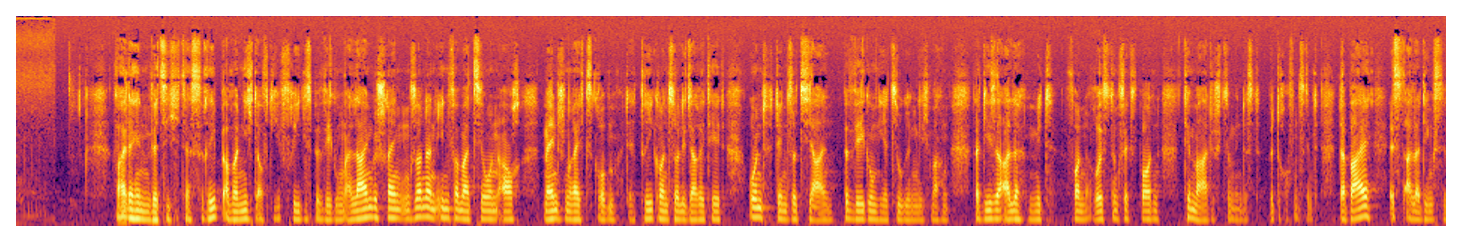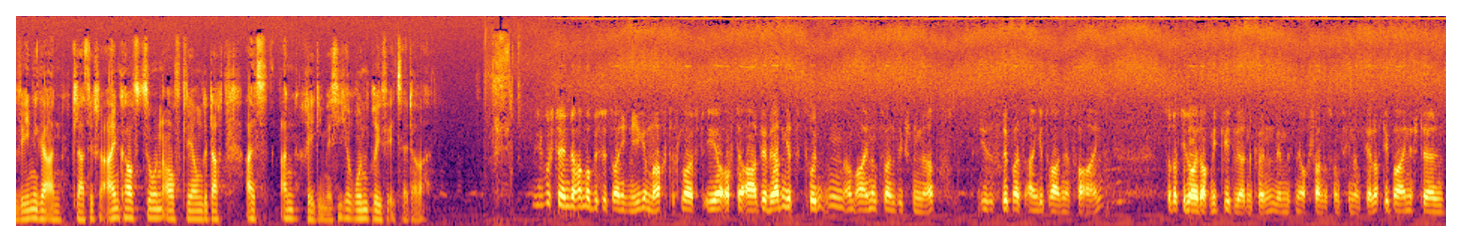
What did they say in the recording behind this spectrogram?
Weiterhin wird sich das RIB aber nicht auf die Friedensbewegung allein beschränken, sondern Informationen auch Menschenrechtsgruppen, der Trikon-Solidarität und den sozialen Bewegungen hier zugänglich machen, da diese alle mit von Rüstungsexporten thematisch zumindest betroffen sind. Dabei ist allerdings weniger an klassische Einkaufszonenaufklärung gedacht als an regelmäßige Rundbriefe etc. Infostände haben wir bis jetzt eigentlich nie gemacht. Das läuft eher auf der Art. Wir werden jetzt gründen am 21. März dieses RIP als eingetragener Verein, sodass die Leute auch Mitglied werden können. Wir müssen ja auch schauen, dass wir uns finanziell auf die Beine stellen.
